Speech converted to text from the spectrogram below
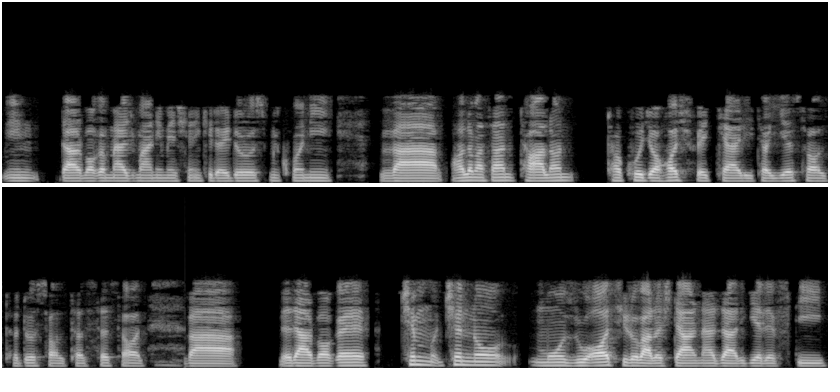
این در واقع مجموعه انیمیشنی که داری درست می‌کنی؟ و حالا مثلا تا الان تا کجاهاش فکر کردی؟ تا یه سال تا دو سال تا سه سال؟ و در واقع چه, چه نوع موضوعاتی رو براش در نظر گرفتی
